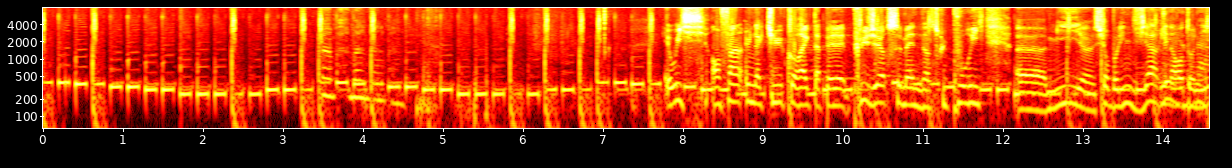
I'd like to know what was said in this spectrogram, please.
thank you enfin une actu correcte après plusieurs semaines d'instru pourris euh, mis euh, sur Boline via Rina Anthony.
